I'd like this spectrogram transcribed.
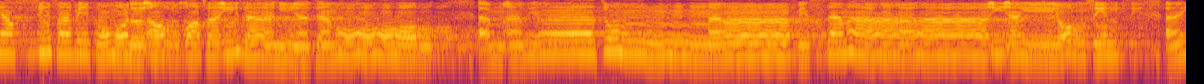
يخسف بكم الأرض فإذا هي تمور. أم أمنتم من في السماء أن يرسل أن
